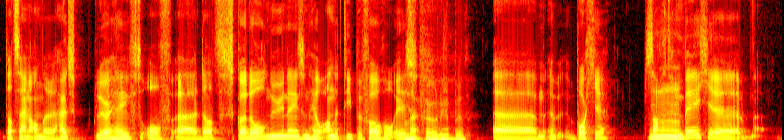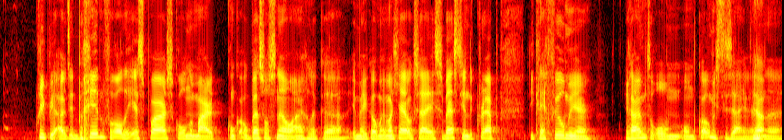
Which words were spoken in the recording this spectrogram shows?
dat zij een andere huidskleur heeft. Of eh, dat Scuttle nu ineens een heel ander type vogel is. Zo'n punt. Ehm, een botje zag er Mm. een beetje eh, creepy uit in het begin. Vooral de eerste paar seconden. Maar daar kon ik ook best wel snel eigenlijk eh, in meekomen. En wat jij ook zei, Sebastian de Crab, die kreeg veel meer ruimte om, om komisch te zijn. Ja. En, eh,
